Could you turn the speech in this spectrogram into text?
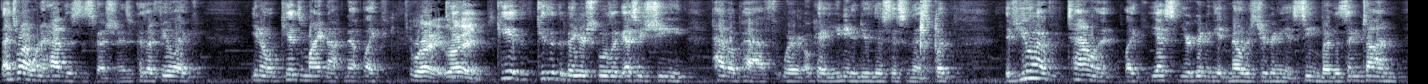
that's why I want to have this discussion is because I feel like you know kids might not know like right, right, kids, kids, kids at the bigger schools like SHG have a path where okay you need to do this this and this but if you have talent like yes you're going to get noticed you're going to get seen but at the same time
